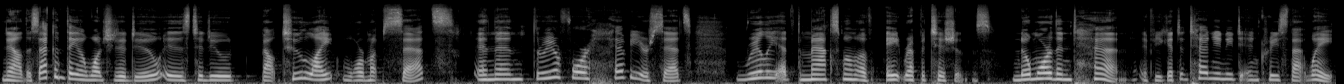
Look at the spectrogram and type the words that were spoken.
Now, the second thing I want you to do is to do about two light warm up sets, and then three or four heavier sets, really at the maximum of eight repetitions. No more than 10. If you get to 10, you need to increase that weight.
